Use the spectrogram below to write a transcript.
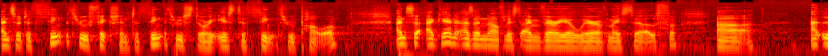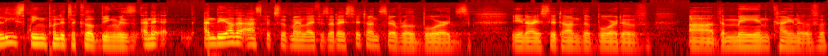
And so to think through fiction, to think through story, is to think through power. And so, again, as a novelist, I'm very aware of myself. Uh, at least being political, being res- and and the other aspects of my life is that I sit on several boards. You know, I sit on the board of uh, the main kind of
